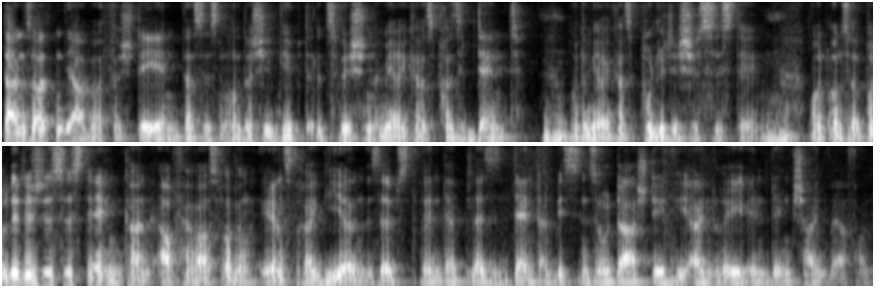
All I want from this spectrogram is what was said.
Dann sollten wir aber verstehen, dass es einen Unterschied gibt zwischen Amerikas Präsident mhm. und Amerikas politisches System. Mhm. Und unser politisches System kann auf Herausforderungen ernst reagieren, selbst wenn der Präsident ein bisschen so dasteht wie ein Reh in den Scheinwerfern.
